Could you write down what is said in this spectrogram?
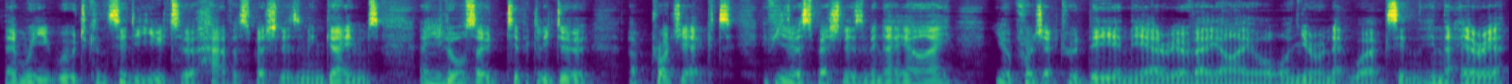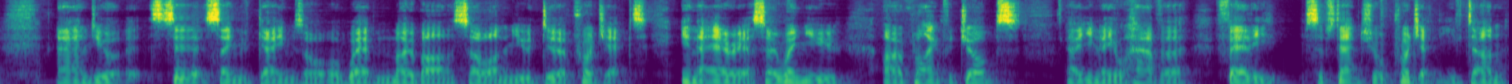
then we, we would consider you to have a specialism in games. And you'd also typically do a project. If you do a specialism in AI, your project project would be in the area of AI or, or neural networks in, in that area. And you're same with games or, or web mobile and so on, you would do a project in that area. So when you are applying for jobs, uh, you know you'll have a fairly substantial project that you've done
